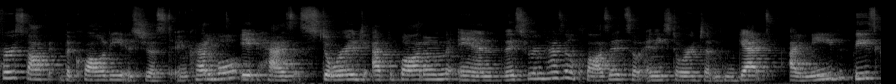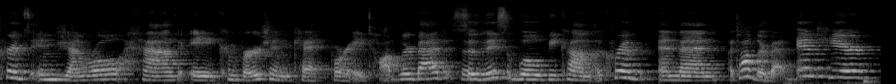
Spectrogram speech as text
First off, the quality is just incredible. It has storage at the bottom and this room has no closet, so any storage that we can get, I need. These cribs in general have a conversion kit for a toddler bed, so this will become a crib and then a toddler bed. And here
